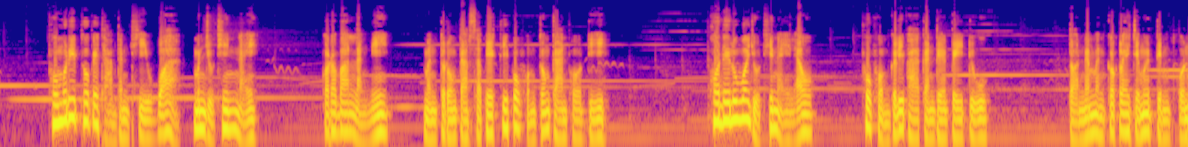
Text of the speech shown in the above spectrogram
ำผมรีบโทรไปถามทันทีว่ามันอยู่ที่ไหนเพราะบ้านหลังนี้มันตรงตามสเปคที่พวกผมต้องการพอดี พอได้รู้ว่าอยู่ที่ไหนแล้ว พวกผมก็รีบพากันเดินไปดู ตอนนั้นมันก็ใกล้จะมืดเต็มทน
